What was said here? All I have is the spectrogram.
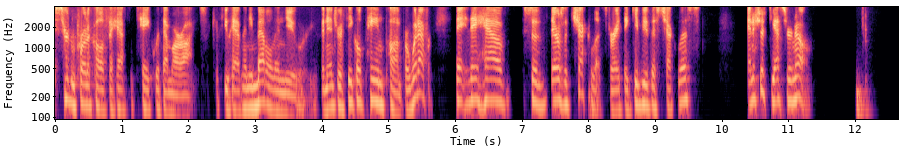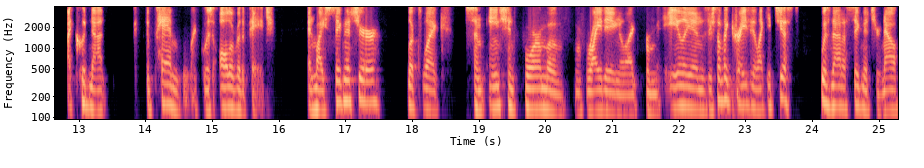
certain protocols they have to take with MRIs. Like if you have any metal in you or you have an intrathecal pain pump or whatever, they, they have, so there's a checklist, right? They give you this checklist and it's just yes or no. I could not, the pen like was all over the page. And my signature looked like some ancient form of, of writing, like from aliens or something crazy. Like it just was not a signature. Now,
